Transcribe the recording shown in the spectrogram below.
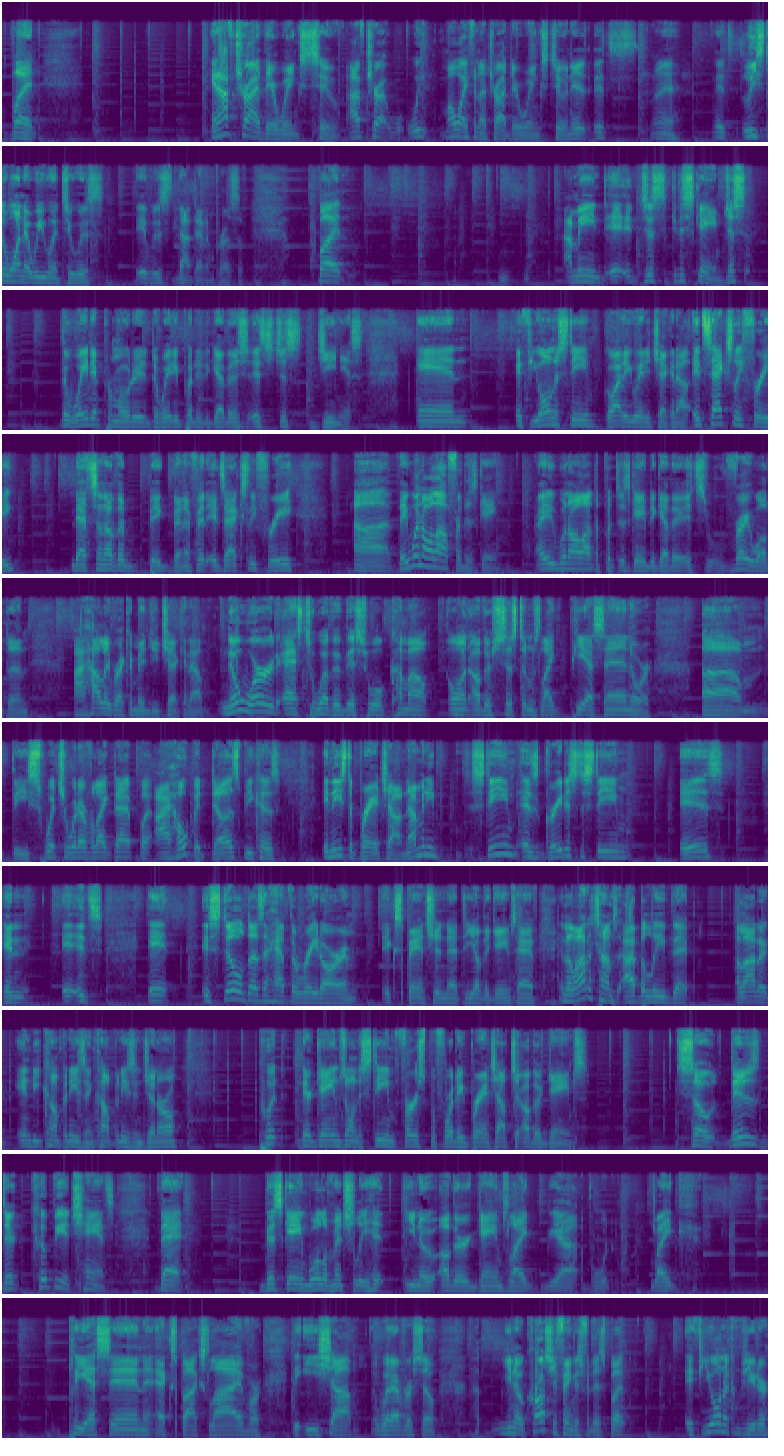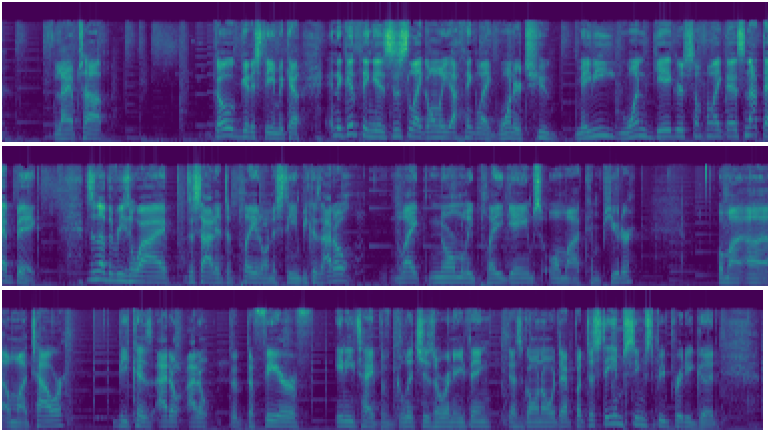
But and I've tried their wings too. I've tried we my wife and I tried their wings too, and it, it's eh, it's at least the one that we went to was it was not that impressive, but I mean it, it just this game just the way they promoted it, the way they put it together, it's, it's just genius. And if you own a Steam, go out of your way to check it out. It's actually free. That's another big benefit. It's actually free. Uh, they went all out for this game. I went all out to put this game together. It's very well done. I highly recommend you check it out. No word as to whether this will come out on other systems like PSN or um, the Switch or whatever like that, but I hope it does because it needs to branch out. Now, many Steam, as great as the Steam is, and it's it it still doesn't have the radar and expansion that the other games have. And a lot of times, I believe that a lot of indie companies and companies in general put their games on the Steam first before they branch out to other games. So there's there could be a chance that this game will eventually hit you know other games like yeah like PSN, and Xbox Live, or the eShop, or whatever. So you know, cross your fingers for this. But if you own a computer, laptop, go get a Steam account. And the good thing is, this is like only I think like one or two, maybe one gig or something like that. It's not that big. It's another reason why I decided to play it on the Steam because I don't like normally play games on my computer, on my uh, on my tower, because I don't I don't the, the fear of any type of glitches or anything that's going on with that. But the Steam seems to be pretty good.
